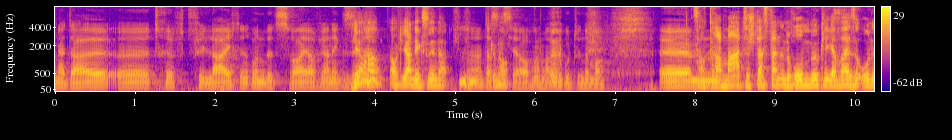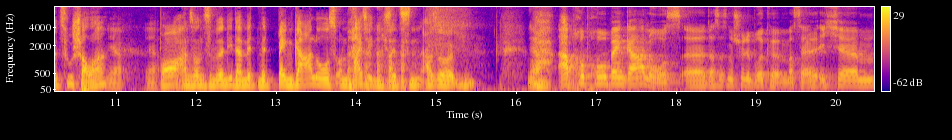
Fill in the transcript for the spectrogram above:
Nadal äh, trifft vielleicht in Runde 2 auf Yannick Sinner. Ja, auf Yannick Sinner. Ja, das genau. ist ja auch nochmal eine gute Nummer. Ähm, Ist auch dramatisch, das dann in Rom möglicherweise ohne Zuschauer. ja, ja. Boah, ansonsten würden die da mit, Bengalos und weiß ich nicht sitzen. Also, Ja. Apropos Bengalos, äh, das ist eine schöne Brücke, Marcel. Ich ähm,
